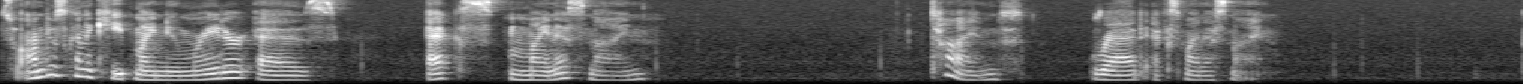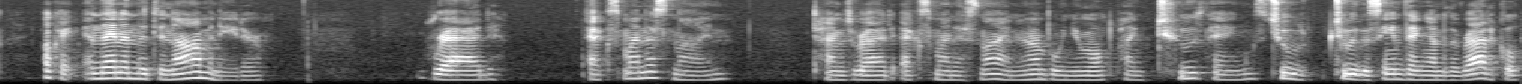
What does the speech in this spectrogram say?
So I'm just going to keep my numerator as x minus 9 times rad x minus 9. Okay, and then in the denominator, rad x minus 9 times rad x minus 9. Remember, when you're multiplying two things, two, two of the same thing under the radical,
